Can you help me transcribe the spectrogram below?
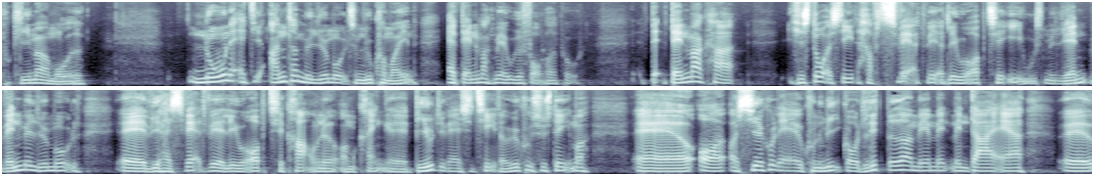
på klimaområdet. nogle af de andre miljømål, som nu kommer ind, er Danmark mere udfordret på. Danmark har historisk set haft svært ved at leve op til EU's vandmiljømål. Øh, vi har svært ved at leve op til kravene omkring øh, biodiversitet og økosystemer. Øh, og, og cirkulær økonomi går det lidt bedre med, men, men der er øh,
